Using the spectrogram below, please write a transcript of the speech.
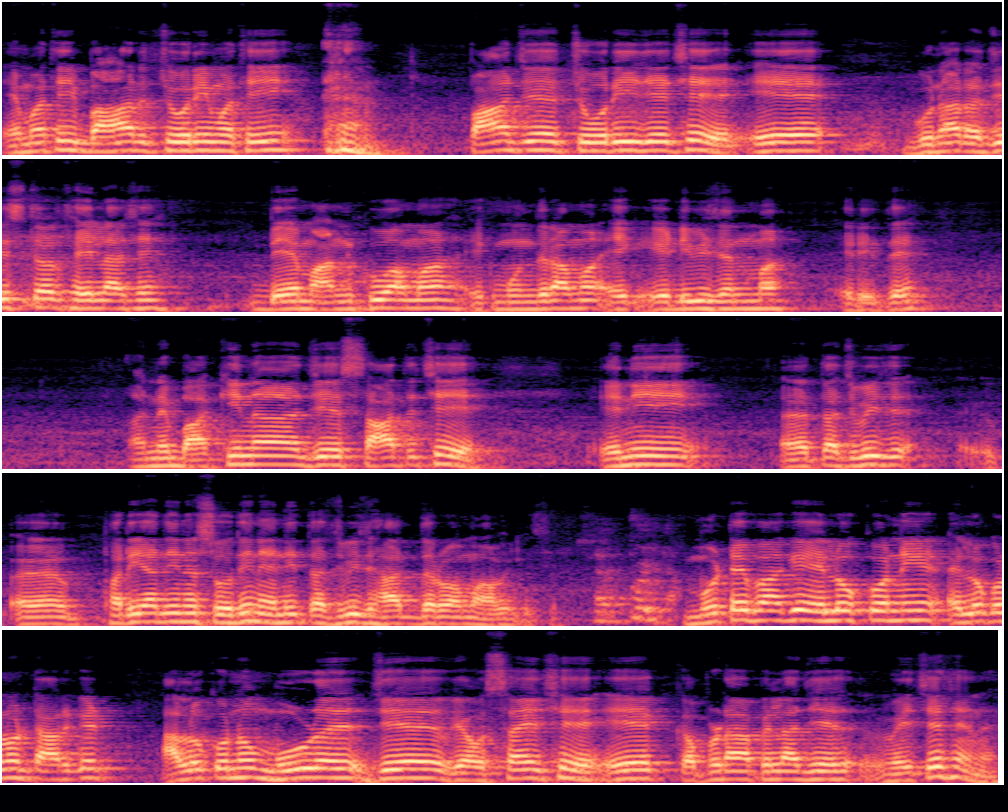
એમાંથી બાર ચોરીમાંથી પાંચ ચોરી જે છે એ ગુના રજિસ્ટર થયેલા છે. બે માનકુવામાં, એક મુંદ્રામાં, એક એ ડિવિઝનમાં એ રીતે. અને બાકીના જે સાત છે, એની તજવીજ ફરિયાદીને શોધીને એની તજવીજ હાથ ધરવામાં આવેલી છે. મોટે ભાગે એ લોકોની એ લોકોનો ટાર્ગેટ આ લોકોનો મૂળ જે વ્યવસાય છે એ કપડાં પેલા જે વેચે છે ને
